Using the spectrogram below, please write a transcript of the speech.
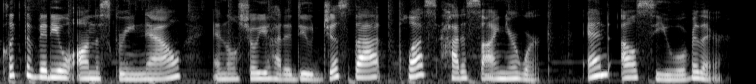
click the video on the screen now and it'll show you how to do just that, plus how to sign your work. And I'll see you over there.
